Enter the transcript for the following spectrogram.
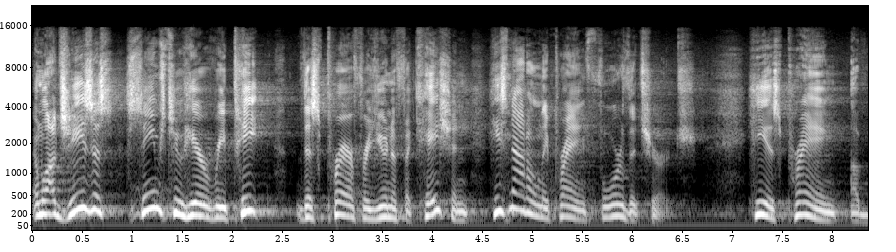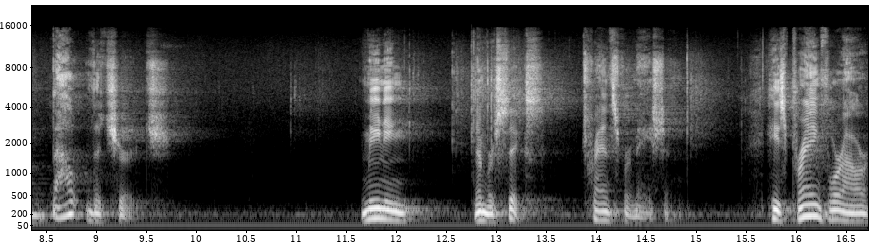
And while Jesus seems to here repeat this prayer for unification, he's not only praying for the church, he is praying about the church. Meaning, number six, transformation. He's praying for our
